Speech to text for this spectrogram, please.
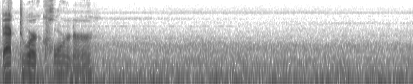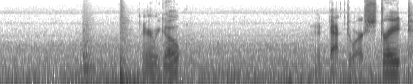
back to our corner. There we go. And back to our straight.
